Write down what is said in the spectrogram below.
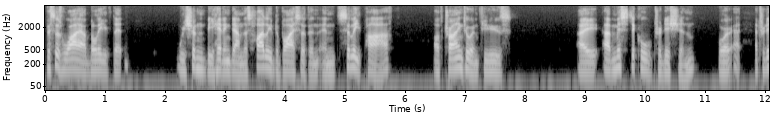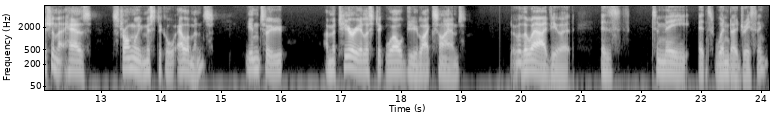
this is why I believe that we shouldn't be heading down this highly divisive and, and silly path of trying to infuse a, a mystical tradition or a, a tradition that has strongly mystical elements into a materialistic worldview like science? Well, the way I view it is, to me, it's window dressing,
